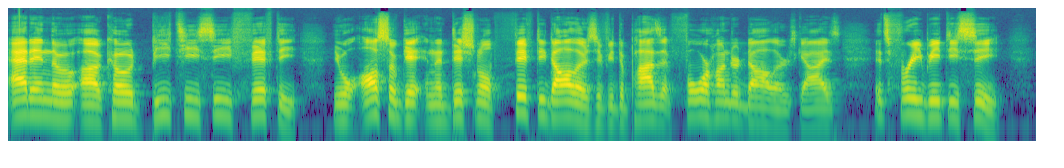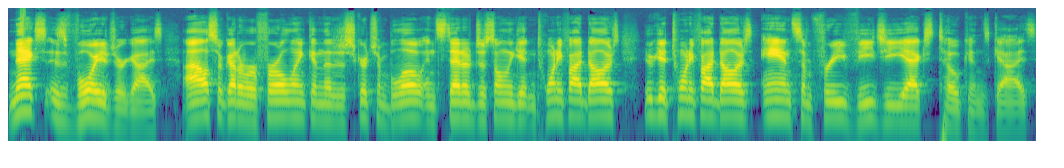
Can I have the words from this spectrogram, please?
Add in the uh, code BTC50. You will also get an additional $50 if you deposit $400, guys. It's free BTC. Next is Voyager, guys. I also got a referral link in the description below. Instead of just only getting $25, you'll get $25 and some free VGX tokens, guys.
